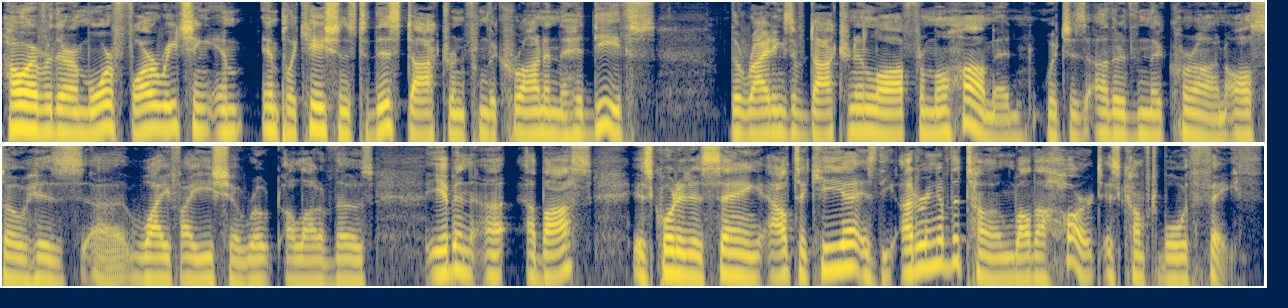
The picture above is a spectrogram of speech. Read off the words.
However, there are more far reaching Im- implications to this doctrine from the Quran and the Hadiths, the writings of doctrine and law from Muhammad, which is other than the Quran. Also, his uh, wife Aisha wrote a lot of those. Ibn uh, Abbas is quoted as saying, Al taqiyya is the uttering of the tongue, while the heart is comfortable with faith.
